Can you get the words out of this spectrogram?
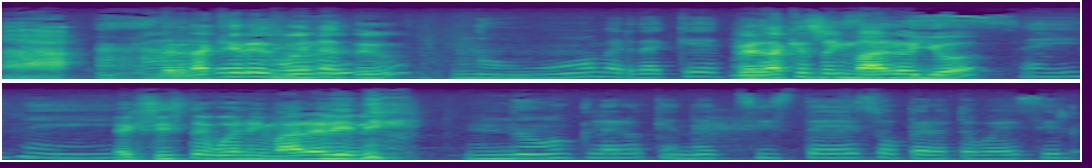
Ah, Ah, ¿verdad que eres buena tú? No, ¿verdad que? ¿Verdad que soy malo yo? Ne. ¿Existe bueno y malo, Lili? No, claro que no existe eso, pero te voy a decir,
